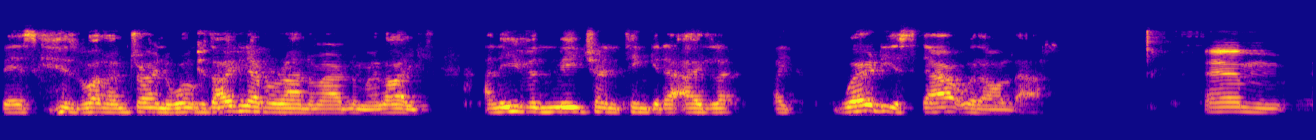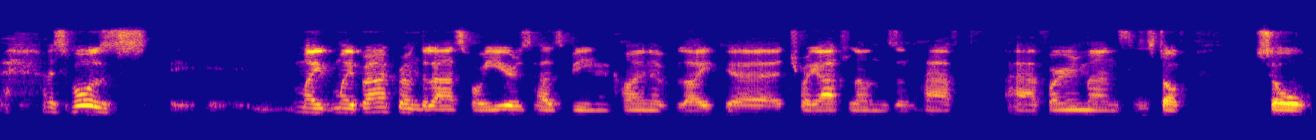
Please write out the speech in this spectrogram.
Basically, is what I'm trying to work. Because I've never ran a marathon in my life, and even me trying to think it I'd like where do you start with all that? Um, I suppose my my background the last four years has been kind of like uh, triathlons and half half Ironmans and stuff. So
